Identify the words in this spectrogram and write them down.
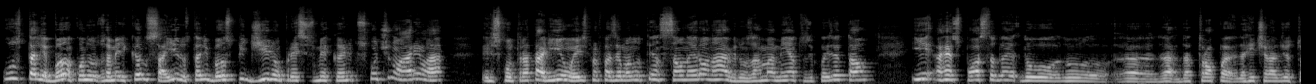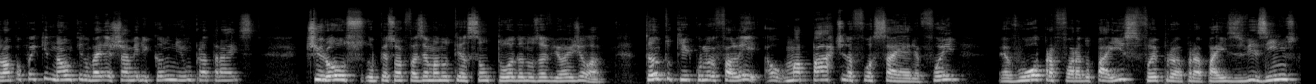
Os talibã, quando os americanos saíram, os talibãs pediram para esses mecânicos continuarem lá. Eles contratariam eles para fazer manutenção na aeronave, nos armamentos e coisa e tal. E a resposta do, do, do, uh, da, da, tropa, da retirada de tropa foi que não, que não vai deixar americano nenhum para trás. Tirou os, o pessoal que fazia a manutenção toda nos aviões de lá. Tanto que, como eu falei, uma parte da Força Aérea foi é, voou para fora do país, foi para países vizinhos,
